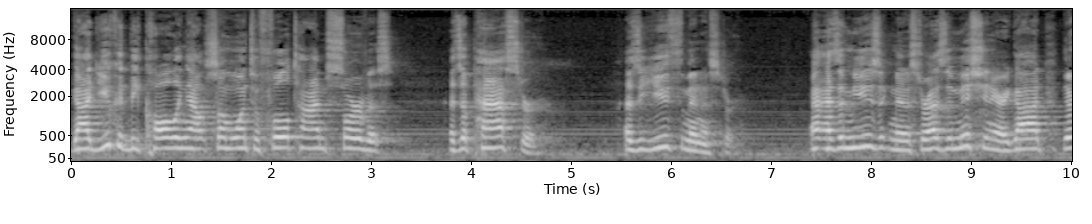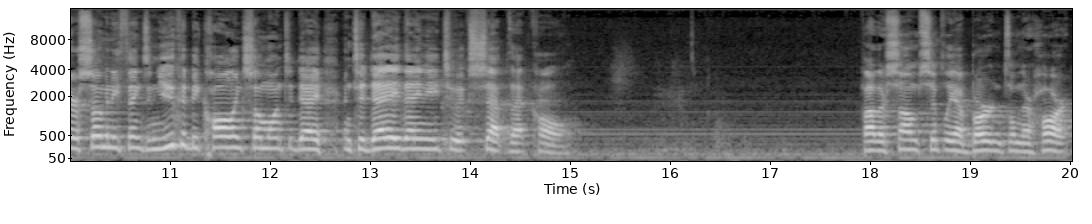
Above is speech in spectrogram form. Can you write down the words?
God, you could be calling out someone to full time service as a pastor, as a youth minister, as a music minister, as a missionary. God, there are so many things, and you could be calling someone today, and today they need to accept that call. Father, some simply have burdens on their heart,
